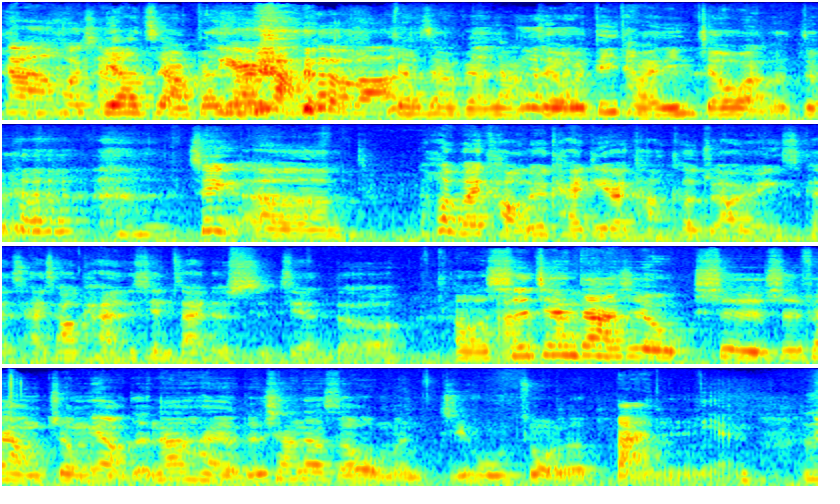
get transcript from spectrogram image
那会想不要这样，不要这样。第二堂课吗？不要这样，不要这样。对我第一堂已经教完了，对。所以呃，会不会考虑开第二堂课？主要原因是可能还是要看现在的时间的。哦，时间当然是是是非常重要的。那还有，就像那时候我们几乎做了半年，嗯，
